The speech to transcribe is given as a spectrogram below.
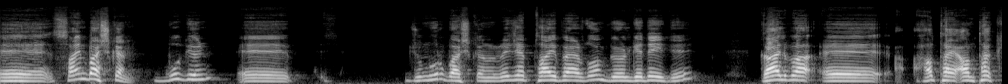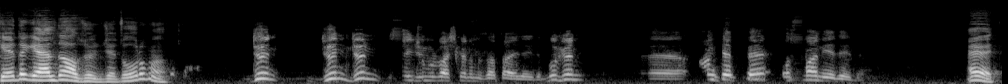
Ee, Sayın Başkan, bugün e, Cumhurbaşkanı Recep Tayyip Erdoğan bölgedeydi. Galiba e, Hatay, Antakya'ya da geldi az önce, doğru mu? Dün dün dün Sayın Cumhurbaşkanımız Hatay'daydı. Bugün e, Antep ve Osmaniye'deydi. Evet.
